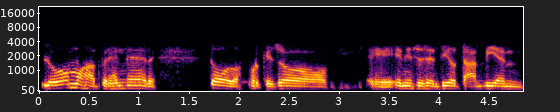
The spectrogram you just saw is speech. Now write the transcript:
lo vamos a aprender todos, porque yo eh, en ese sentido también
